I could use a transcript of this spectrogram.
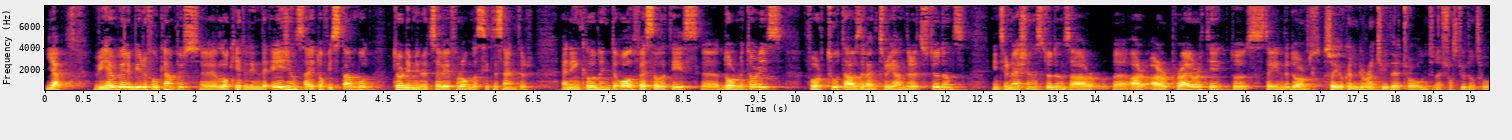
Yeah, we have a very beautiful campus uh, located in the Asian side of Istanbul, 30 minutes away from the city center, and including the all facilities, uh, dormitories for 2,300 students, international students are uh, are our priority to stay in the dorms. So you can guarantee that all international students will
